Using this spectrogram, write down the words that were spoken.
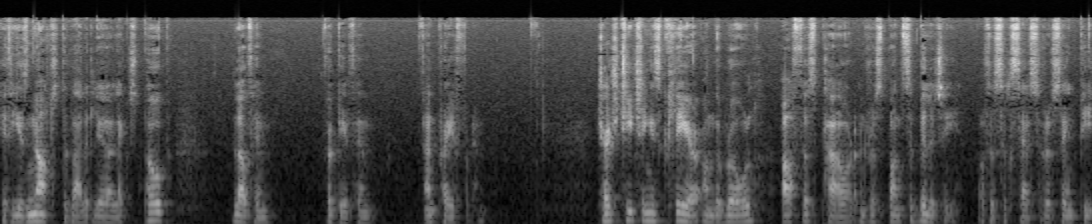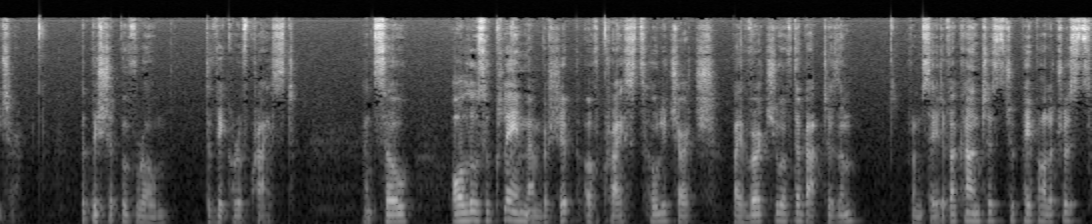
If he is not the validly elected Pope, love him, forgive him, and pray for him. Church teaching is clear on the role, office, power, and responsibility of the successor of St. Peter, the Bishop of Rome, the Vicar of Christ, and so all those who claim membership of Christ's Holy Church by virtue of their baptism, from sedevacantists to papolatrists,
